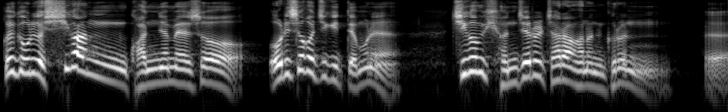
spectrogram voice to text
그러니까 우리가 시간 관념에서 어리석어지기 때문에 지금 현재를 자랑하는 그런 예,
